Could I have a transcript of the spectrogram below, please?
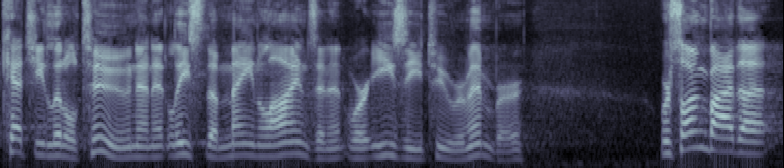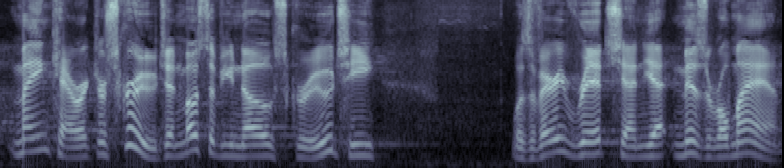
catchy little tune, and at least the main lines in it were easy to remember, were sung by the main character, Scrooge. And most of you know Scrooge. He was a very rich and yet miserable man.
